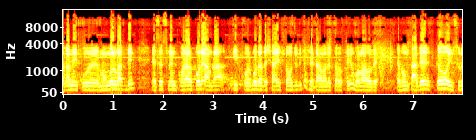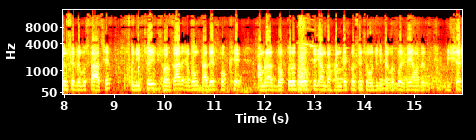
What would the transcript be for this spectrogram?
আগামী মঙ্গলবার দিন অ্যাসেসমেন্ট করার পরে আমরা কি করব তাদের সহযোগিতা সেটা আমাদের তরফ থেকে বলা হবে এবং তাদেরকেও ইন্স্যুরেন্সের ব্যবস্থা আছে। তো নিশ্চয়ই সরকার এবং তাদের পক্ষে আমরা দপ্তরের তরফ থেকে আমরা হান্ড্রেড পার্সেন্ট সহযোগিতা করব, এটাই আমাদের বিশ্বাস,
